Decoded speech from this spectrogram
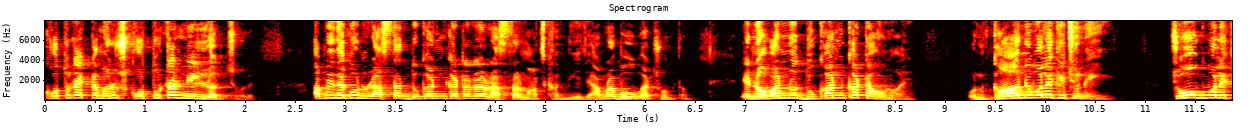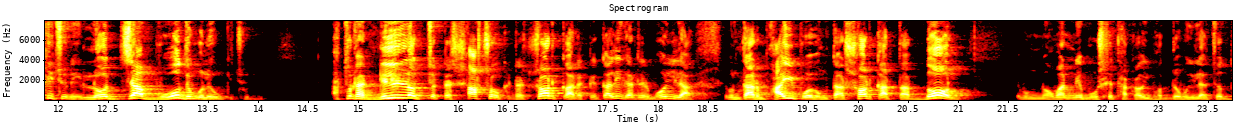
কতটা একটা মানুষ কতটা নির্লজ্জ হলে। আপনি দেখুন, রাস্তার দোকান কাটারা রাস্তার মাঝখান দিয়ে যায়। আমরা বহুবার শুনতাম, এ নবান্ন দোকান কাটাও নয় ওন কান বলে কিছু নেই। চোখ বলে কিছু নেই, লজ্জা বোধ বলেও কিছু নেই। এতটা নির্লজ্জ একটা শাসক, একটা সরকার, একটা কালীঘাটের মহিলা এবং তার ভাইপো এবং তার সরকার, তার দল এবং নবান্নে বসে থাকা ওই ভদ্রমহিলা চোদ্দ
